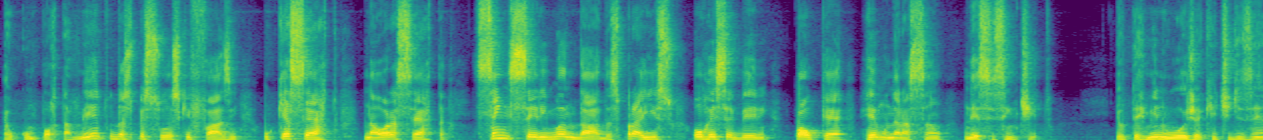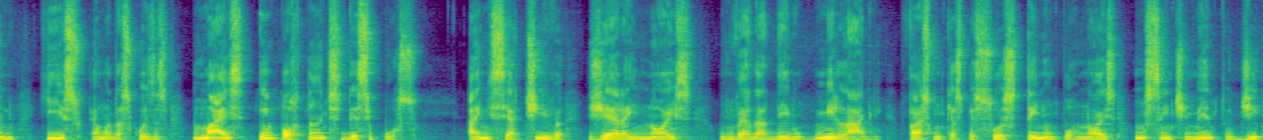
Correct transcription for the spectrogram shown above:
É o comportamento das pessoas que fazem o que é certo, na hora certa, sem serem mandadas para isso ou receberem qualquer remuneração nesse sentido. Eu termino hoje aqui te dizendo que isso é uma das coisas mais importantes desse curso. A iniciativa gera em nós um verdadeiro milagre, faz com que as pessoas tenham por nós um sentimento de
